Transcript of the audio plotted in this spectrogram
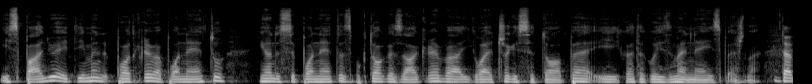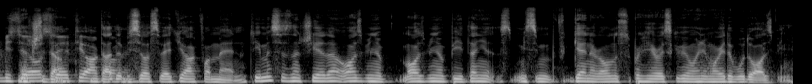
i spaljuje i time potkriva planetu i onda se planeta zbog toga zagreva i glečari se tope i kataklizma je neizbežna. Da bi se znači, osvetio da, Aquaman. Da, da bi se osvetio Aquaman. Time se znači jedan ozbiljno, ozbiljno pitanje, mislim, generalno superherojski filmovi moraju da budu ozbiljni.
